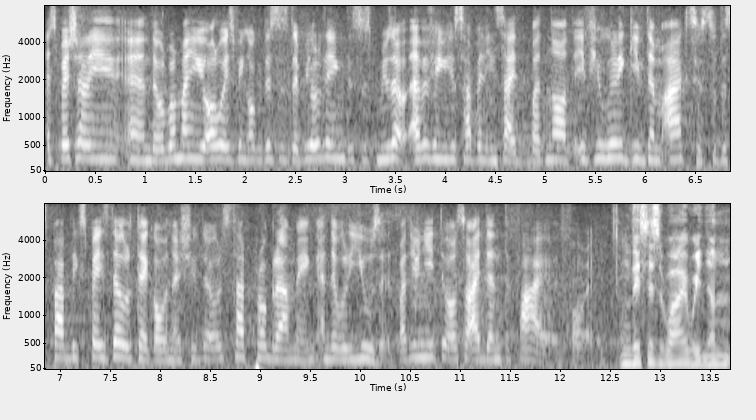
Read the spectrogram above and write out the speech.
especially in the urban planning, you always think, okay, this is the building, this is museum, everything is happening inside. But not if you really give them access to this public space, they will take ownership, they will start programming, and they will use it. But you need to also identify it for it. And this is why we don't,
